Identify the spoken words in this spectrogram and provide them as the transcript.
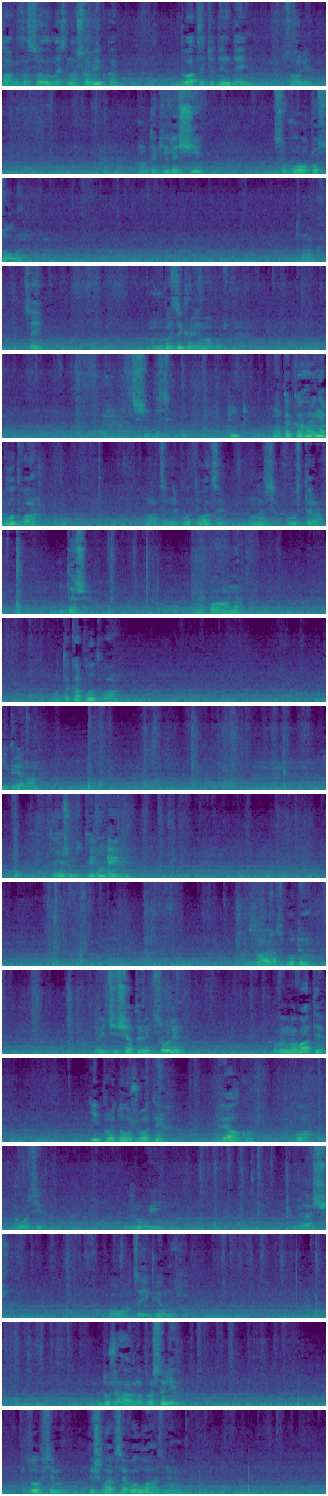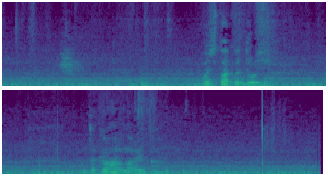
Так, засолилась наша рибка 21 день солі. Отакі лящі сухого посолу. Так, цей без ікри, мабуть. Ще десь. Тут така гарна плотва. А, це не плотва, це у нас густера. Ну, теж непогана. Отака плотва. Ікряна. Теж густера. Зараз будемо відчищати від солі, вимивати і продовжувати вялку. О, а ось і другий лящ. О, це і кляний. Дуже гарно просолів. Зовсім пішла вся волога з нього. Ось так от, друзі така гарна рибка.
